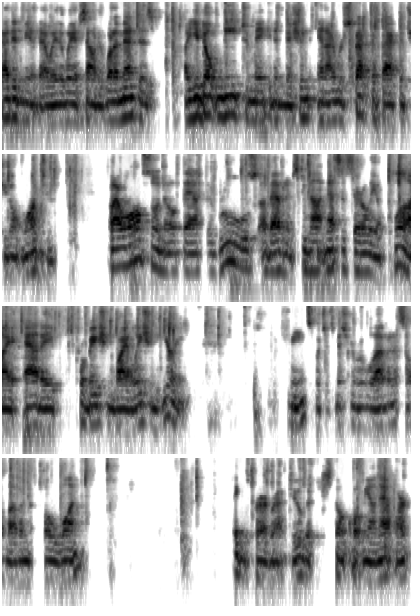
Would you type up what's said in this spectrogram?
I didn't mean it that way, the way it sounded. What I meant is, uh, you don't need to make an admission, and I respect the fact that you don't want to. But I will also note that the rules of evidence do not necessarily apply at a probation violation hearing. Which means, which is Michigan Rule of Evidence eleven oh one. I think it's paragraph two, but don't quote me on that part.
